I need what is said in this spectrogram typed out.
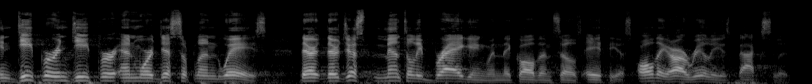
in deeper and deeper and more disciplined ways. They're, they're just mentally bragging when they call themselves atheists. All they are really is backslidden.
